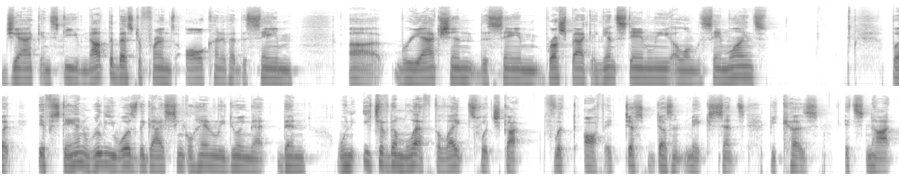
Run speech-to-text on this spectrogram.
Jack, and Steve, not the best of friends, all kind of had the same uh, reaction, the same brushback against Stan Lee along the same lines. But if Stan really was the guy single handedly doing that, then when each of them left, the light switch got flicked off. It just doesn't make sense because it's not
